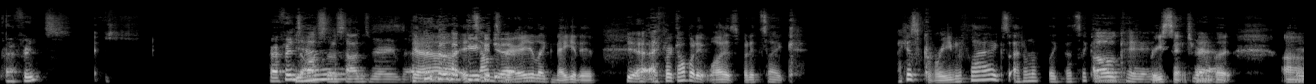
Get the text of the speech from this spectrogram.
Preference? Preference Yeah. also sounds very bad. Yeah, it sounds Yeah. very like negative. Yeah, I forgot what it was, but it's like, I guess green flags. I don't know if like that's like a Okay. recent term, Yeah. but um,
